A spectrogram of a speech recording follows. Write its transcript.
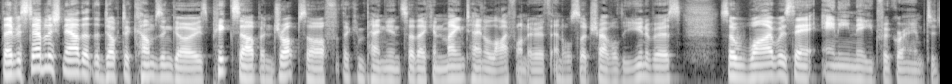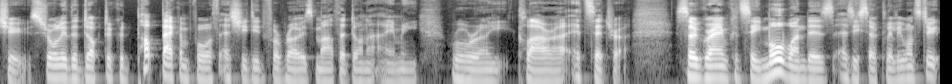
They've established now that the Doctor comes and goes, picks up and drops off the companion so they can maintain a life on Earth and also travel the universe. So why was there any need for Graham to choose? Surely the Doctor could pop back and forth as she did for Rose, Martha, Donna, Amy, Rory, Clara, etc. So Graham could see more wonders as he so clearly wants to,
